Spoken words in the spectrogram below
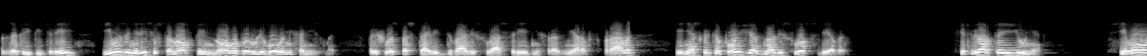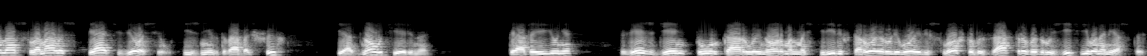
закрепить рей, и мы занялись установкой нового рулевого механизма. Пришлось поставить два весла средних размеров справа и несколько позже одно весло слева. 4 июня. Всего у нас сломалось пять весел, из них два больших и одно утеряно. 5 июня. Весь день Тур, Карло и Норман мастерили второе рулевое весло, чтобы завтра водрузить его на место.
